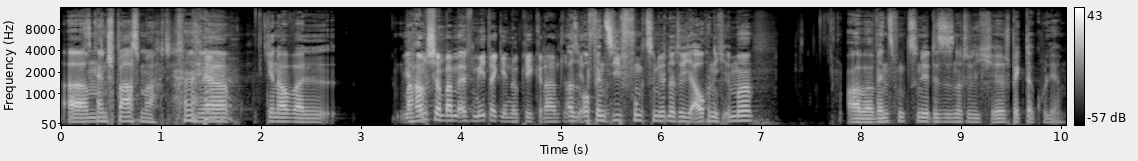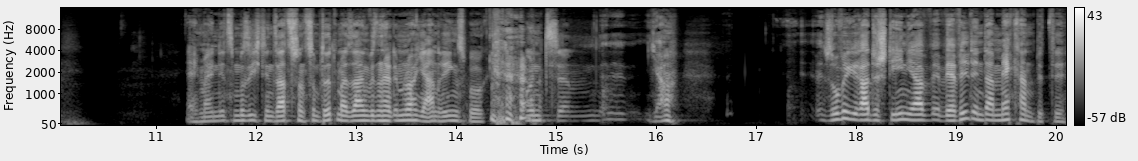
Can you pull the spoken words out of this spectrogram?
Was Ähm, keinen Spaß macht. ja, genau, weil Wir haben schon beim Elfmeter genug gegrantelt. also offensiv funktioniert natürlich auch nicht immer, aber wenn es funktioniert, ist es natürlich äh, spektakulär. Ja, ich meine, jetzt muss ich den Satz schon zum dritten Mal sagen, wir sind halt immer noch Jan Regensburg. Und ähm, äh, ja, so wie wir gerade stehen, ja, wer, wer will denn da meckern, bitte?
